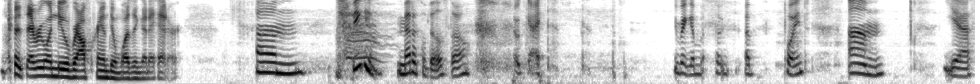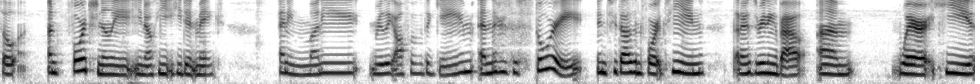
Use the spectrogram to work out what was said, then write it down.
Because everyone knew ralph Kramden wasn't gonna hit her Um, speaking of medical bills, though, okay you bring a, a, a point. Um, yeah. So unfortunately, you know, he he didn't make any money really off of the game. And there's a story in 2014 that I was reading about, um, where he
